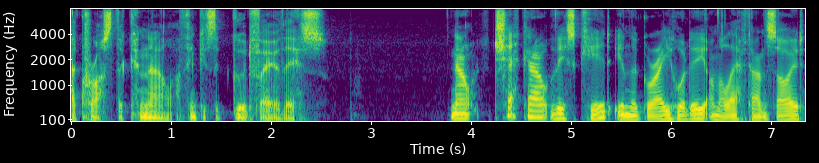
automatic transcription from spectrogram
across the canal. I think it's a good photo of this. Now, check out this kid in the grey hoodie on the left hand side.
